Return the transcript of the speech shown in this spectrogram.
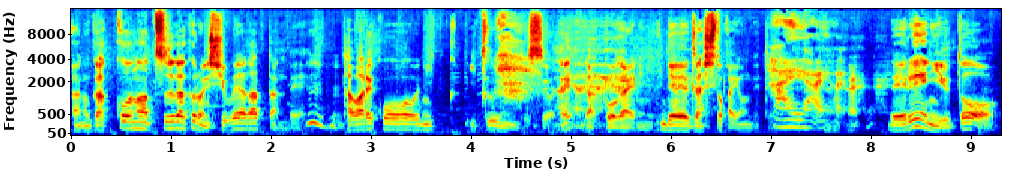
あの学校の通学路に渋谷があったんで、うんうん。タワレコに行くんですよね学校帰りに。で雑誌とか読んでて。はいはいはい。はいで LA にいると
